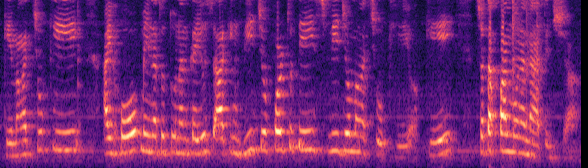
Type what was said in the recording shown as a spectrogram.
Okay, mga chuki, I hope may natutunan kayo sa aking video for today's video mga chuki. Okay? So, takpan muna natin siya.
